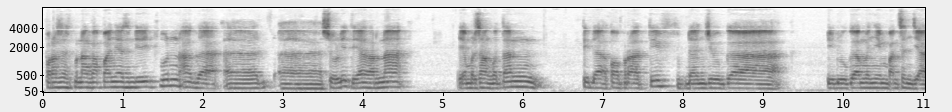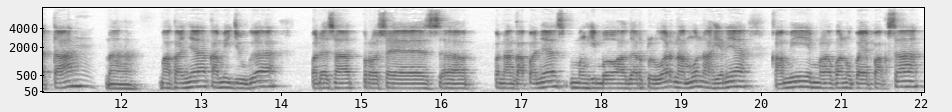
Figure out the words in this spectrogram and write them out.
proses penangkapannya sendiri pun agak uh, uh, sulit ya karena yang bersangkutan tidak kooperatif dan juga diduga menyimpan senjata. Hmm. Nah, makanya kami juga pada saat proses uh, penangkapannya menghimbau agar keluar namun akhirnya kami melakukan upaya paksa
